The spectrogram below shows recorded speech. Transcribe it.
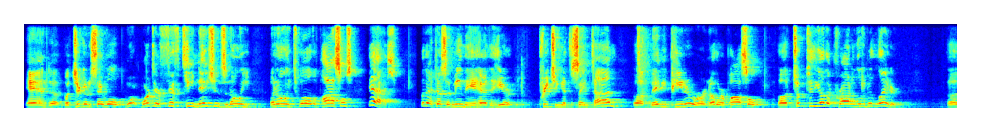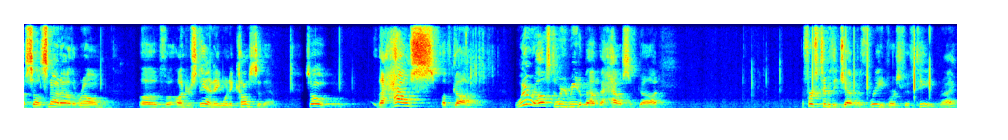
and uh, but you're going to say, well, weren't there 15 nations and only and only 12 apostles? Yes, but that doesn't mean they had to hear preaching at the same time. Uh, maybe Peter or another apostle uh, took to the other crowd a little bit later. Uh, so it's not out of the realm of uh, understanding when it comes to that. So the house of God. Where else do we read about the house of God? 1 Timothy chapter 3, verse 15, right?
